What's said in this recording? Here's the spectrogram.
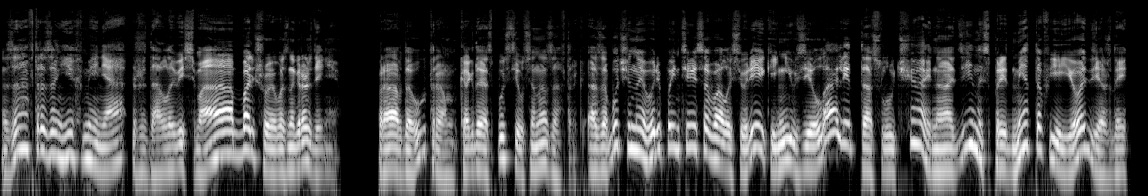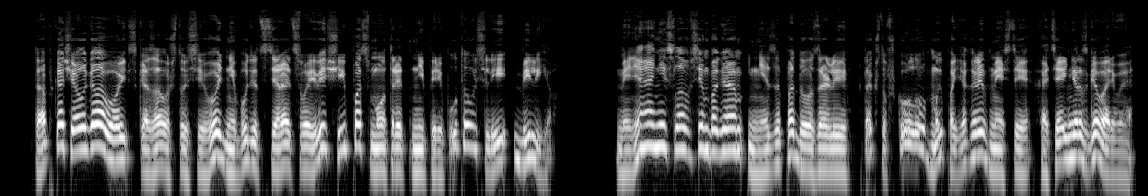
Завтра за них меня ждало весьма большое вознаграждение. Правда, утром, когда я спустился на завтрак, озабоченная Ори поинтересовалась у Рейки, не взяла ли та случайно один из предметов ее одежды. Та покачала головой, сказала, что сегодня будет стирать свои вещи и посмотрит, не перепуталось ли белье. Меня они, слава всем богам, не заподозрили, так что в школу мы поехали вместе, хотя и не разговаривая.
